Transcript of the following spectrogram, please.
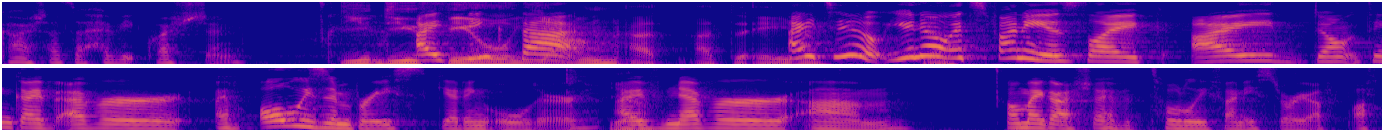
gosh, that's a heavy question. do you do you I feel that- young at, at the age? I of- do. You know, Yeah. it's funny is like I don't think I've ever I've always embraced getting older. Yeah. I've never um oh my gosh, I have a totally funny story off off,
